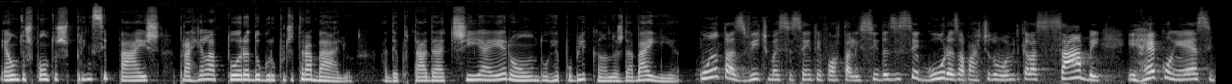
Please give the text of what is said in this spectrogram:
é um dos pontos principais para a relatora do grupo de trabalho, a deputada Tia Heron, do Republicanos da Bahia. Quantas vítimas se sentem fortalecidas e seguras a partir do momento que elas sabem e reconhecem,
